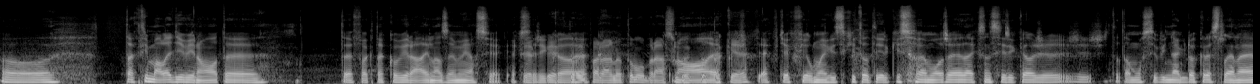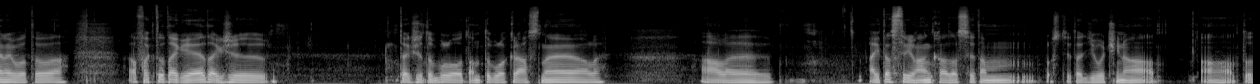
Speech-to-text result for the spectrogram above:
Uh, tak ty Maledivy, no, to je, to je fakt takový ráj na zemi asi, jak, jak, jak se říká. Jak to vypadá jak, na tom obrázku, no, jak to jak, tak je? Jak v těch filmech vždycky to Tyrkisové moře, tak jsem si říkal, že, že, že to tam musí být nějak dokreslené nebo to a a fakt to tak je, takže, takže to bylo, tam to bylo krásné, ale, ale i ta Sri Lanka zase tam prostě ta divočina a, a to,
